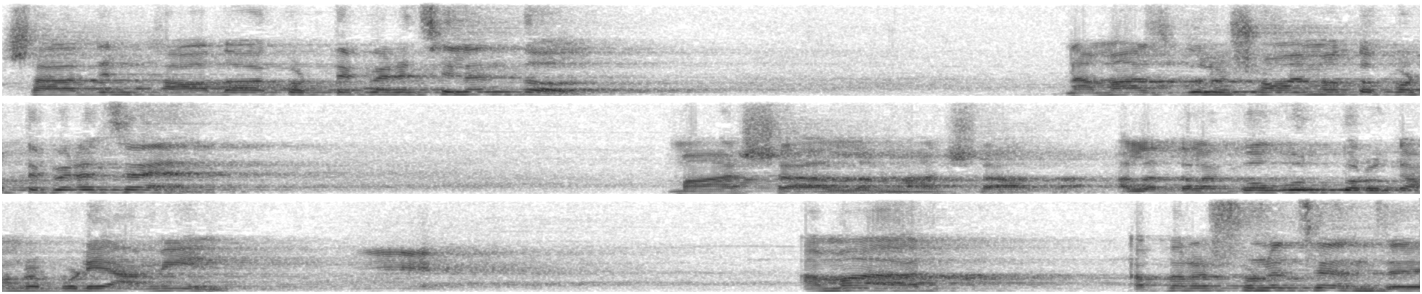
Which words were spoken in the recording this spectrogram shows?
সারাদিন খাওয়া দাওয়া করতে পেরেছিলেন তো? নামাজগুলো সময় মতো পড়তে পেরেছেন? মাশা আল্লাহ মাশা আল্লাহ আল্লাহ তালা কবুল করুক, আমরা পড়ি, আমিন। আমার, আপনারা শুনেছেন যে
